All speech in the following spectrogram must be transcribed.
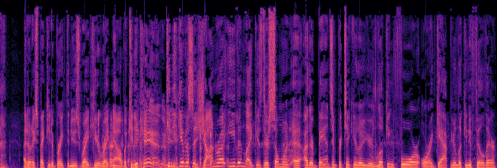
I don't expect you to break the news right here, right now, but can you, you can I can you give us a genre even? Like, is there someone? Uh, are there bands in particular you're looking for, or a gap you're looking to fill there?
